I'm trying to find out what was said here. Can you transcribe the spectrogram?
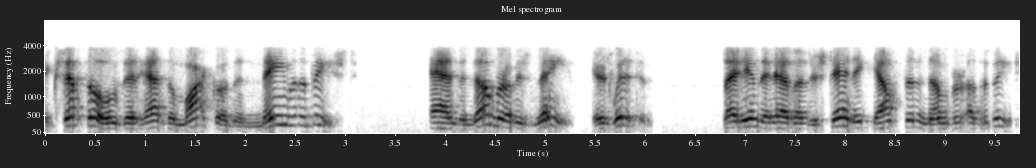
except those that had the mark or the name of the beast, and the number of his name. Here's wisdom. Let him that has understanding count the number of the beast,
